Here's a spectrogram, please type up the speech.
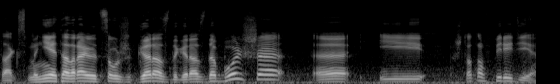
Так, мне это нравится уже гораздо-гораздо больше. Э, и что там впереди?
